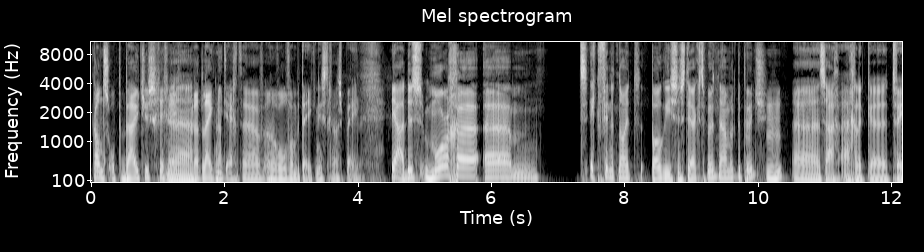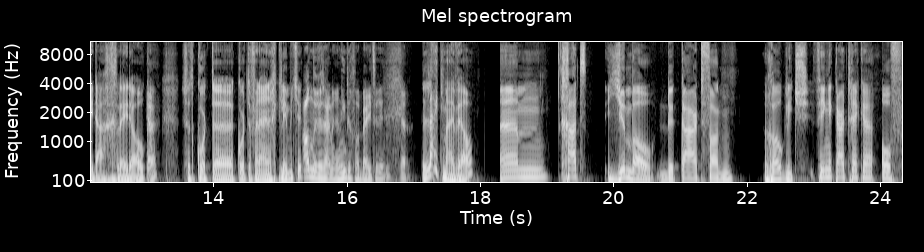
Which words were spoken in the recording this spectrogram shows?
kans op buitjes gegeven. Ja. Maar dat lijkt niet echt eh, een rol van betekenis te gaan spelen. Ja, dus morgen... ehm, ik vind het nooit Poggi zijn sterkste punt, namelijk de punch. Mhm. Eh zagen eigenlijk eh, twee dagen geleden ook. Ja. Hè? Dus dat korte, korte venijnige klimmetje. Anderen zijn er in ieder geval beter in. Ja. Lijkt mij wel. Ehm, gaat Jumbo de kaart van Roglic vingerkaart trekken? Of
